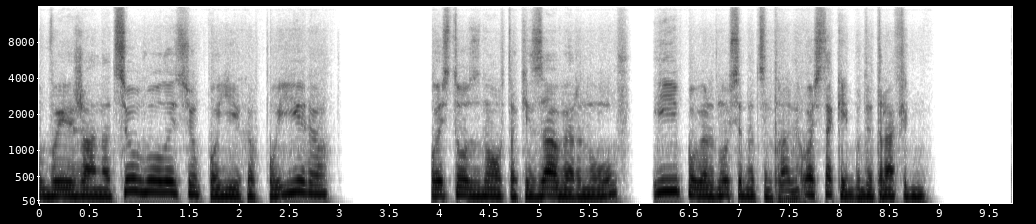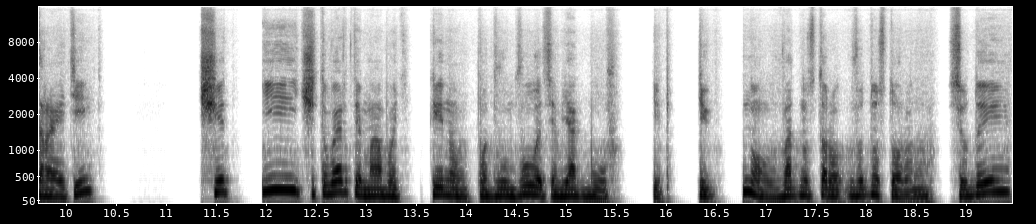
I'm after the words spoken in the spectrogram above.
виїжджав на цю вулицю, поїхав, поїхав. Ось тут знов таки завернув і повернувся на центральну. Ось такий буде трафік третій. Чи- І четвертий, мабуть, кинув по двом вулицям, як був. Тип, тип, ну, в одну, сторо- в одну сторону. Сюди,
